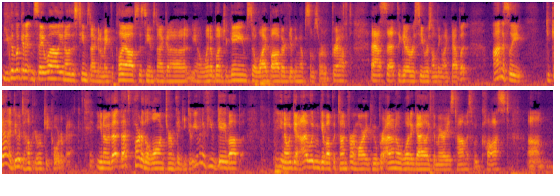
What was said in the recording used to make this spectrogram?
you could look at it and say, well, you know, this team's not going to make the playoffs. This team's not going to, you know, win a bunch of games. So why bother giving up some sort of draft asset to get a receiver, something like that? But honestly, you got to do it to help your rookie quarterback. You know, that that's part of the long term thinking too. Even if you gave up, you know, again, I wouldn't give up a ton for Amari Cooper. I don't know what a guy like Demaryius Thomas would cost. Um,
